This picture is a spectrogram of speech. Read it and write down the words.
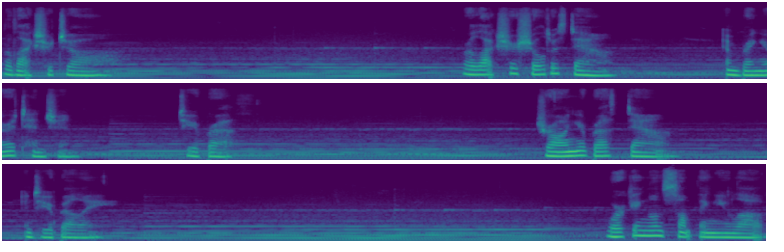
relax your jaw. Relax your shoulders down and bring your attention to your breath. Drawing your breath down into your belly. Working on something you love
